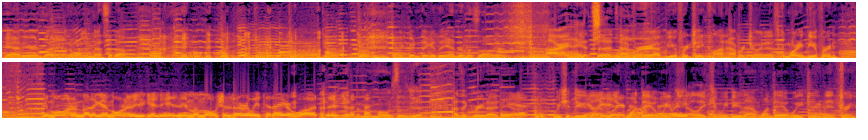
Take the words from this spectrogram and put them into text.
head here. I don't want to mess it up. I couldn't think of the end of the song. All right, it's uh, time for uh, Buford J. Clodhopper joining us. Good morning, Buford. Good morning, buddy. Good morning. Are you getting hitting them mimosas early today, or what? Hitting the mimosas. Yeah, that's a great idea. Yeah. We should do Yeah, that like one day a week, very- Shelley. Can we do that one day a week? We can drink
